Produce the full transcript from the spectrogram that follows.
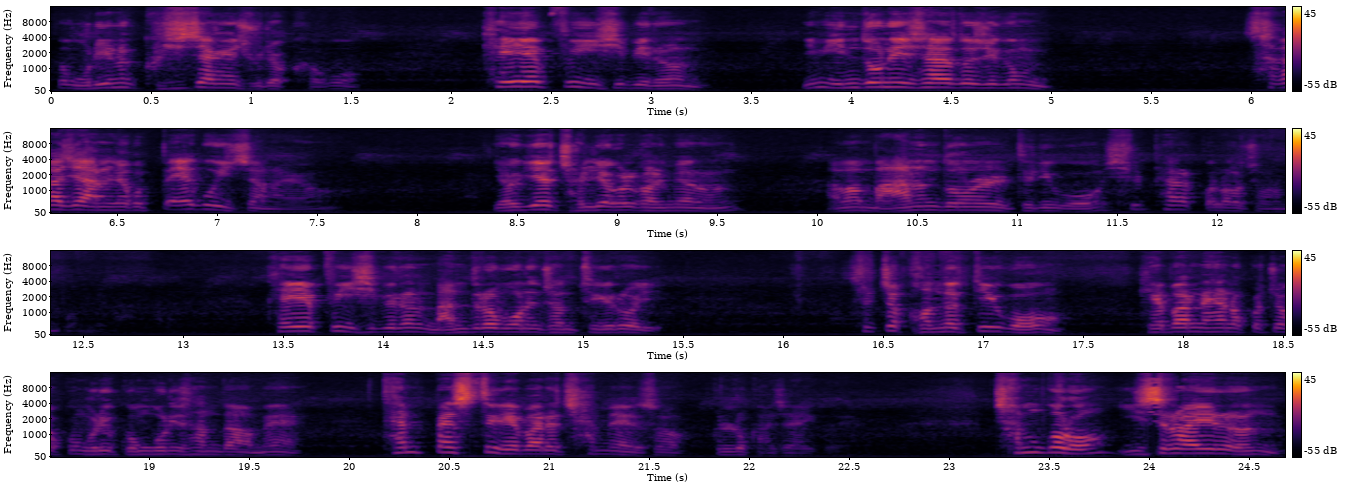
그러니까 우리는 그 시장에 주력하고 KF21은 이미 인도네시아도 지금 사가지 않으려고 빼고 있잖아요. 여기에 전력을 걸면은 아마 많은 돈을 들이고 실패할 거라고 저는 봅니다. KF21은 만들어 보는 전투기로 슬쩍 건너뛰고 개발을 해놓고 조금 우리 공군이 산 다음에 템페스트 개발에 참여해서 글로 가자 이거예요. 참고로 이스라엘은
